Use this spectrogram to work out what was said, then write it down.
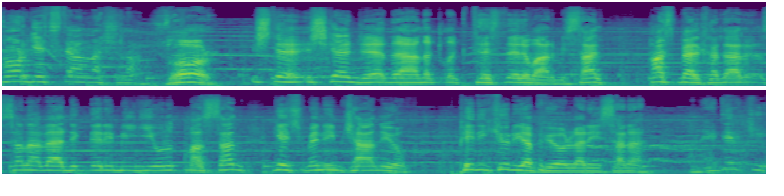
zor geçti anlaşılan. Zor. İşte işkenceye dayanıklık testleri var misal. Hasbel kadar sana verdikleri bilgiyi unutmazsan geçmenin imkanı yok. Pedikür yapıyorlar insana. Nedir ki?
